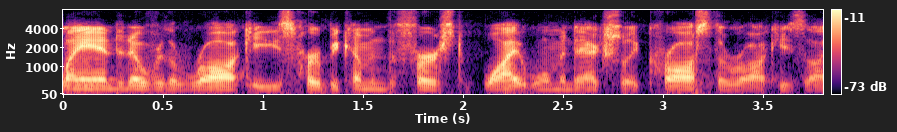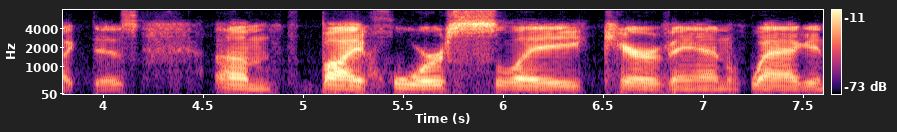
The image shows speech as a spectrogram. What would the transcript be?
land and over the Rockies, her becoming the first white woman to actually cross the Rockies like this, um, by horse, sleigh, caravan, wagon.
